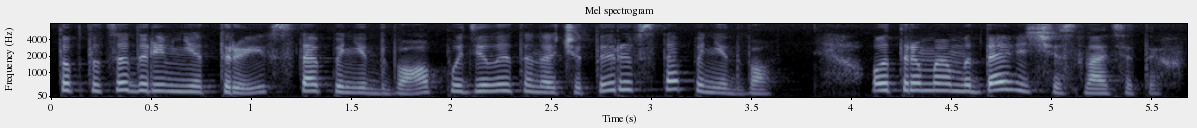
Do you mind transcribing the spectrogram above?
Тобто це дорівнює 3 в степені 2 поділити на 4 в степені 2. Отримаємо 9 шістнадцятих.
